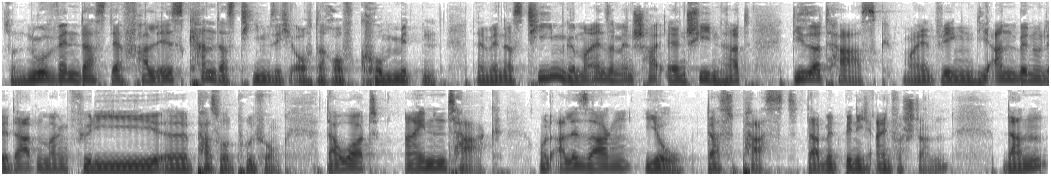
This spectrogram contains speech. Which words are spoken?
So, nur wenn das der Fall ist, kann das Team sich auch darauf committen. Denn wenn das Team gemeinsam entschieden hat, dieser Task, meinetwegen die Anbindung der Datenbank für die äh, Passwortprüfung, dauert einen Tag und alle sagen, jo, das passt, damit bin ich einverstanden, dann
